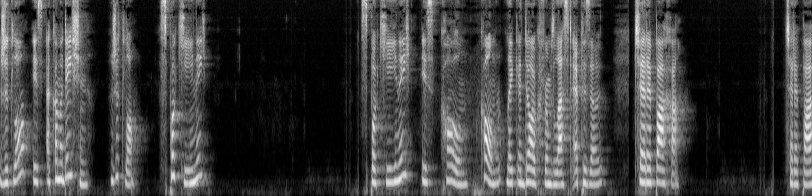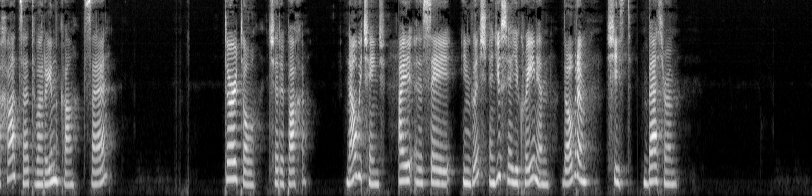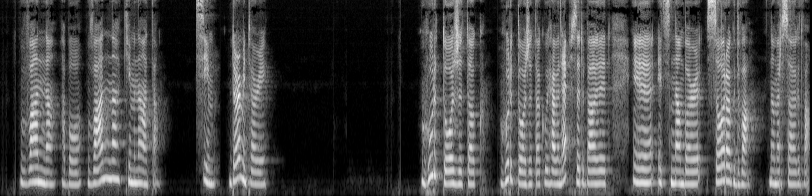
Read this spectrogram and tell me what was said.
Житло is accommodation. Житло. Спокійний Спокійний is calm. Calm, like a dog from the last episode. Черепаха. Черепаха це тваринка. Це turtle. Черепаха. Now we change. I uh, say English and you say Ukrainian. Добре? Шість. Bathroom. Ванна або ванна кімната. Сім. Dormitory. Гуртожиток. Гуртожиток. We have an episode about it. It's number 42. Номер 42.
